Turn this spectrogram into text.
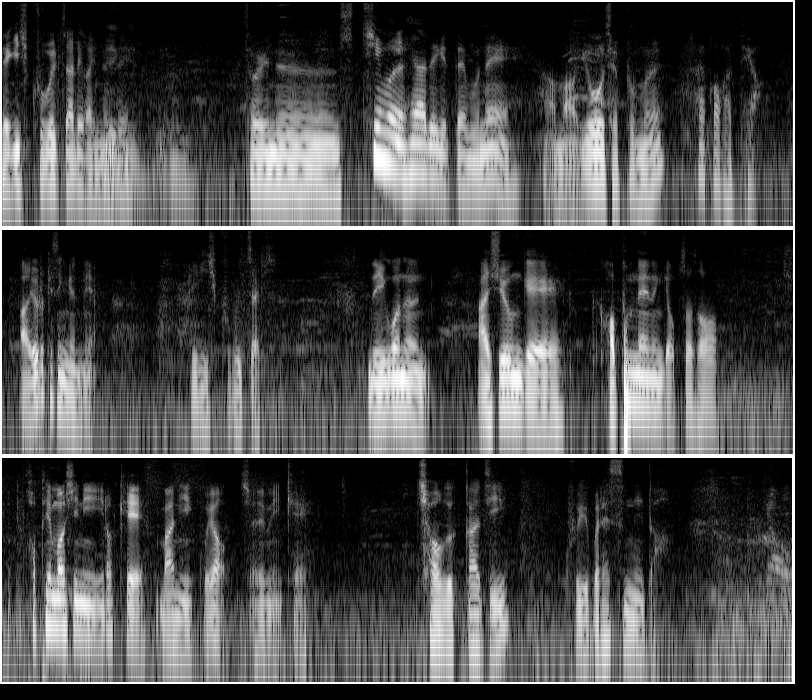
129불짜리가 있는데 여기, 음, 저희는 스팀을 해야 되기 때문에 아마 이 제품을 살 것 같아요. 아, 이렇게 생겼네요. 129불짜리. 근데 이거는 아쉬운 게 거품 내는 게 없어서 커피 머신이 이렇게 많이 있고요. 저희는 이렇게 저그까지 구입을 했습니다. 요,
